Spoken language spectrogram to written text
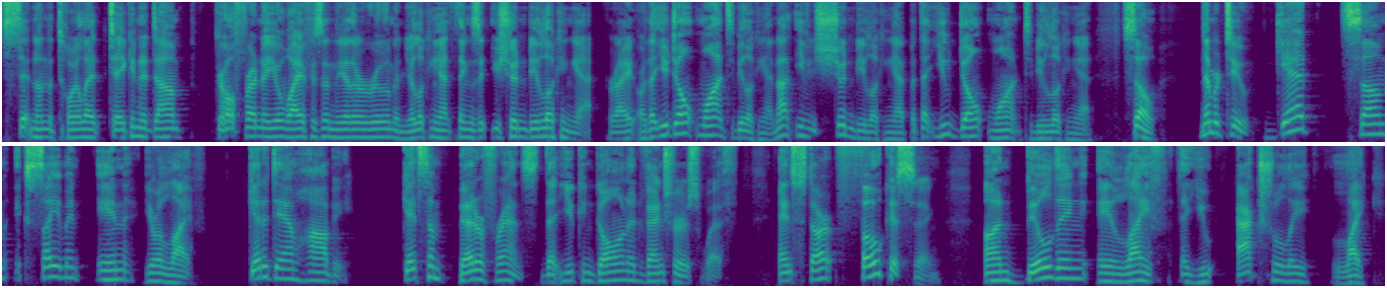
sitting on the toilet, taking a dump, girlfriend or your wife is in the other room and you're looking at things that you shouldn't be looking at, right? Or that you don't want to be looking at, not even shouldn't be looking at, but that you don't want to be looking at. So, number two, get some excitement in your life. Get a damn hobby. Get some better friends that you can go on adventures with and start focusing on building a life that you actually like.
